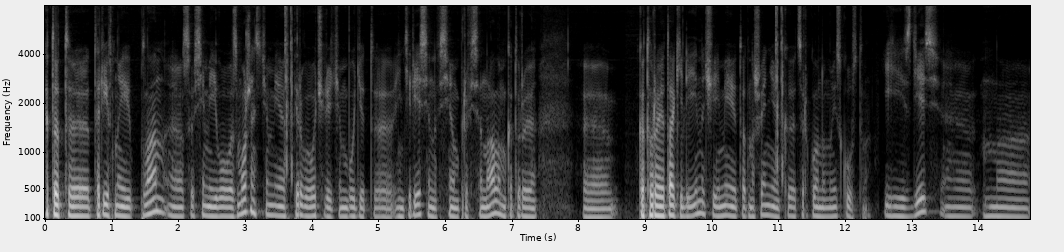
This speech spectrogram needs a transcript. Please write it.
Этот э, тарифный план э, со всеми его возможностями в первую очередь будет э, интересен всем профессионалам, которые, э, которые так или иначе имеют отношение к церковному искусству. И здесь э, на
